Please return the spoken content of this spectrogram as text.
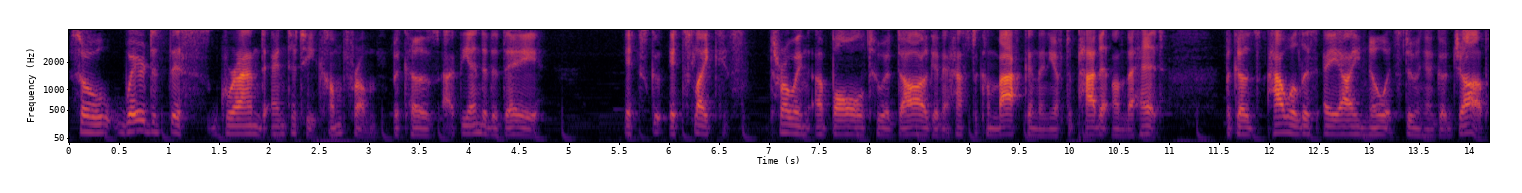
So where does this grand entity come from? Because at the end of the day, it's it's like throwing a ball to a dog and it has to come back and then you have to pat it on the head. Because how will this AI know it's doing a good job?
